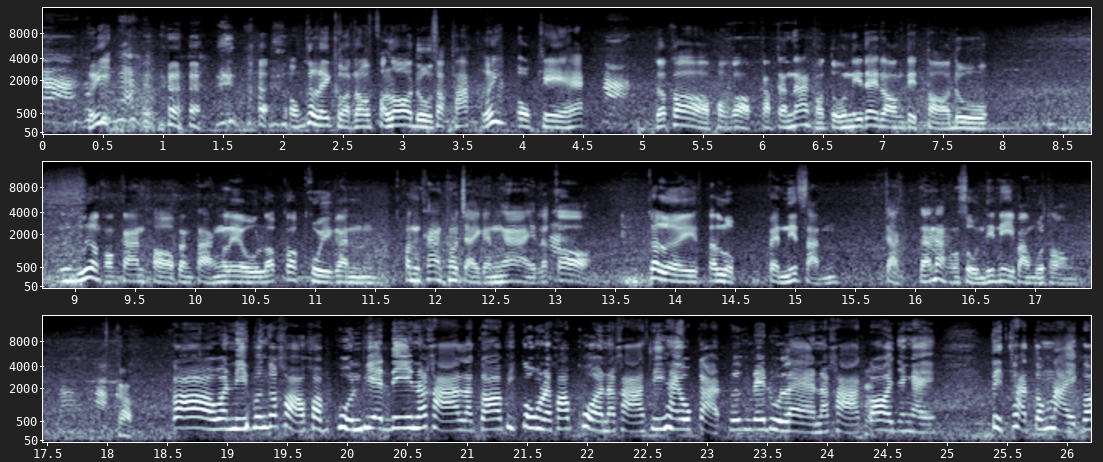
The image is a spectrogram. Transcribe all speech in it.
ค่ะเฮ้ย ผมก็เลยกดลอง follow ดูสักพัก เฮ้ย โอเคฮะ ค่ะ แล้วก็ประกอบกับทางด้านของตัวนี้ได้ลองติดต่อดู เรื่องของการตอบต่างๆเร็ว แล้วก็คุยกันค่อนข้างเข้าใจกันง่าย แล้วก็ก็เลยสรุปเป็นนิสสันจากด้านหน้าของศูนย์ที่นี่บางบัวทองค่ะครับก็วันนี้เพิ่งก็ขอขอบคุณพี่เอ็ดดี้นะคะ แล้วก็พี่กุ้งและครอบครัวนะคะ ที่ให้โอกาสเพิ่งได้ดูแลนะคะครับก็ยังไงติดขัดตรงไหนก็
